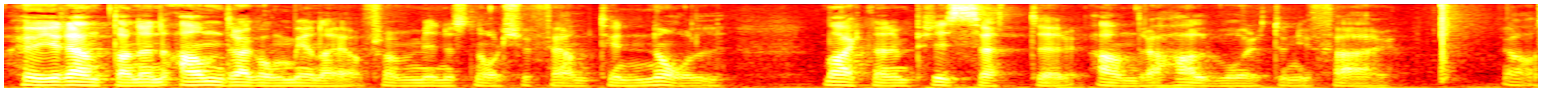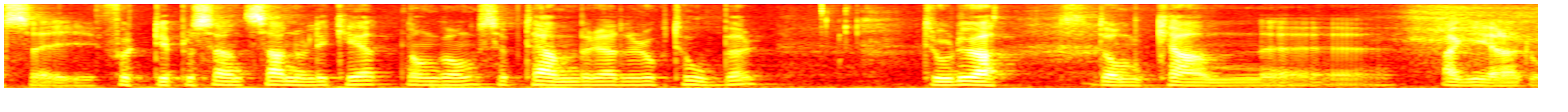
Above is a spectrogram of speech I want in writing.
Höjer räntan en andra gång menar jag från minus 0,25 till 0. Marknaden prissätter andra halvåret ungefär, ja säg 40% sannolikhet någon gång september eller oktober. Tror du att de kan eh, agera då?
